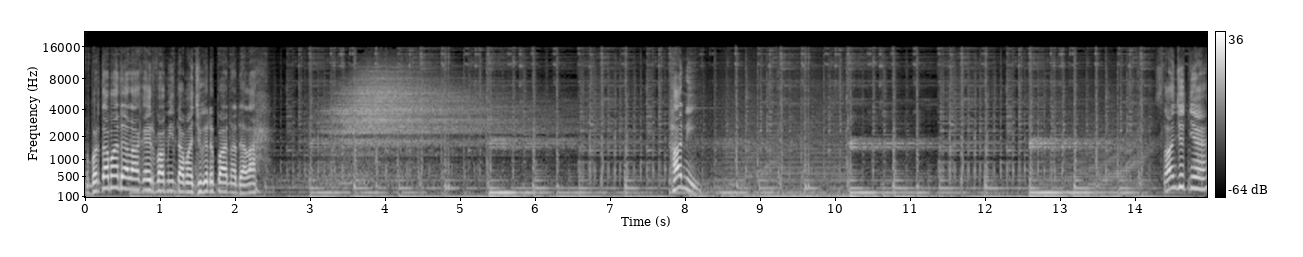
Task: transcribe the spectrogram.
Yang pertama adalah Kak Irfan minta maju ke depan adalah Hani. Selanjutnya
